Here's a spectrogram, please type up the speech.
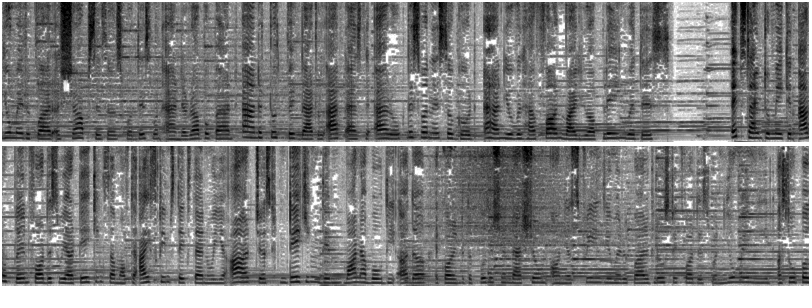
You may require a sharp scissors for this one and a rubber band and a toothpick that will act as the arrow. This one is so good and you will have fun while you are playing with this. It's time to make an aeroplane. For this we are taking some of the ice cream sticks then we are just taking them one above the other according to the position that's shown on your screens. You may require a glue stick for this one. You may need a super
